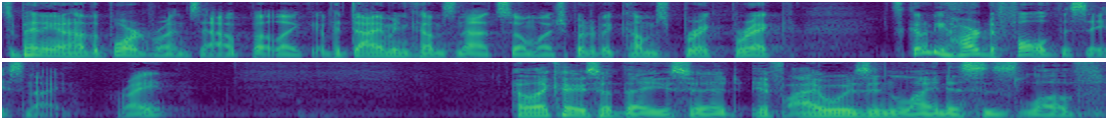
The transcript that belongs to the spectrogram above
depending on how the board runs out. But like if a diamond comes, not so much. But if it comes brick brick, it's going to be hard to fold this ace nine, right? I like how you said that. You said, if I was in Linus's love.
